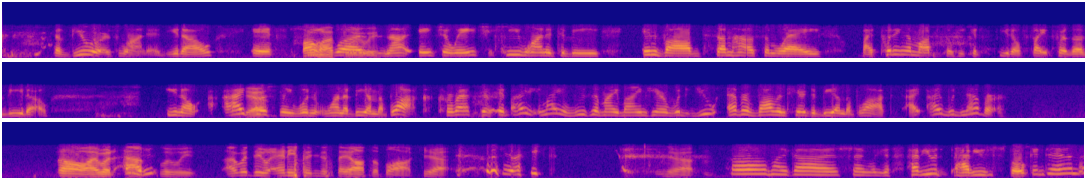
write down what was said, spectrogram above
the viewers wanted. You know, if he Oh, was not HOH, he wanted to be involved somehow, some way by putting him up so he could, you know, fight for the veto. You know, I Yeah. personally wouldn't want to be on the block. Correct? If I am I losing my mind here? Would you ever volunteer to be on the block? I I would never. Oh, I would absolutely. I would do anything to stay off the block. Yeah, right. yeah. Oh my gosh! Have you have you spoken to him?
